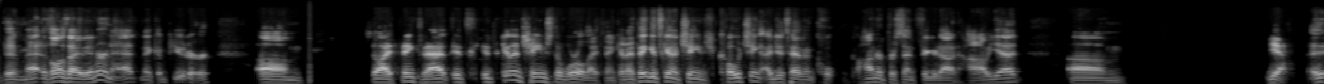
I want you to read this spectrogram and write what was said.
didn't matter as long as I had internet and a computer. Um, So I think that it's it's going to change the world. I think, and I think it's going to change coaching. I just haven't 100 percent figured out how yet. Um, yeah, uh,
